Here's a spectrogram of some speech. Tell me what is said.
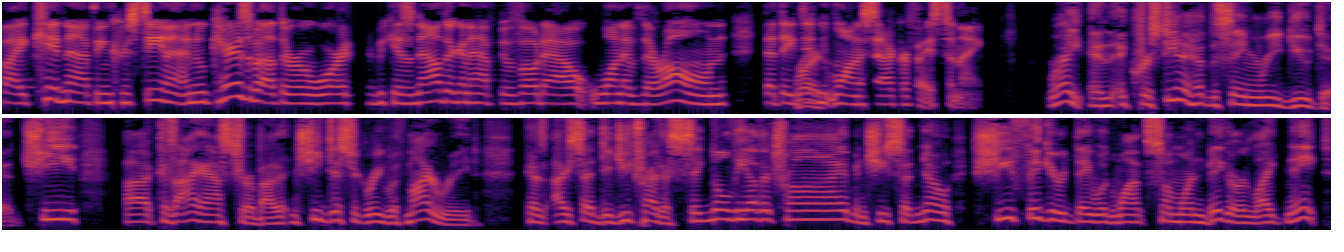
by kidnapping Christina. And who cares about the reward because now they're going to have to vote out one of their own that they Right. didn't want to sacrifice tonight. Right. And Christina had the same read you did. She, uh, cause I asked her about it and she disagreed with my read because I said, did you try to signal the other tribe? And she said, no, she figured they would want someone bigger like Nate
